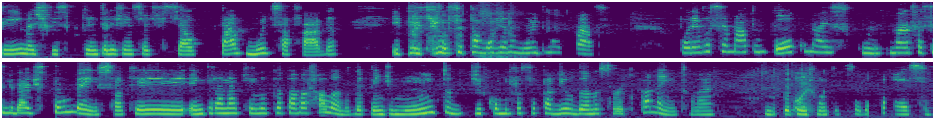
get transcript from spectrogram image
bem mais difícil, porque a inteligência artificial tá muito safada e porque você tá morrendo muito mais fácil. Porém, você mata um pouco, mas com maior facilidade também. Só que entra naquilo que eu estava falando. Depende muito de como você está buildando o seu equipamento, né? Depende Olha, muito do seu DPS.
